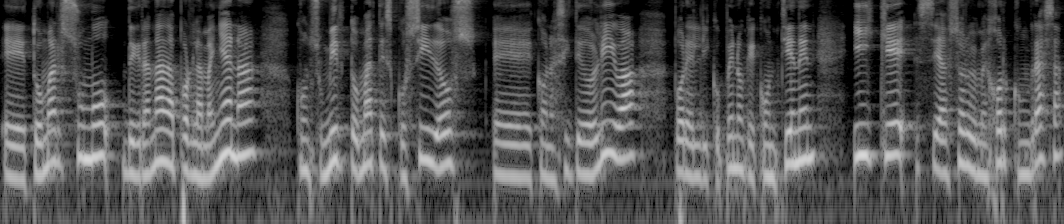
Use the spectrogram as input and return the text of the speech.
eh, tomar zumo de granada por la mañana, consumir tomates cocidos eh, con aceite de oliva por el licopeno que contienen y que se absorbe mejor con grasa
